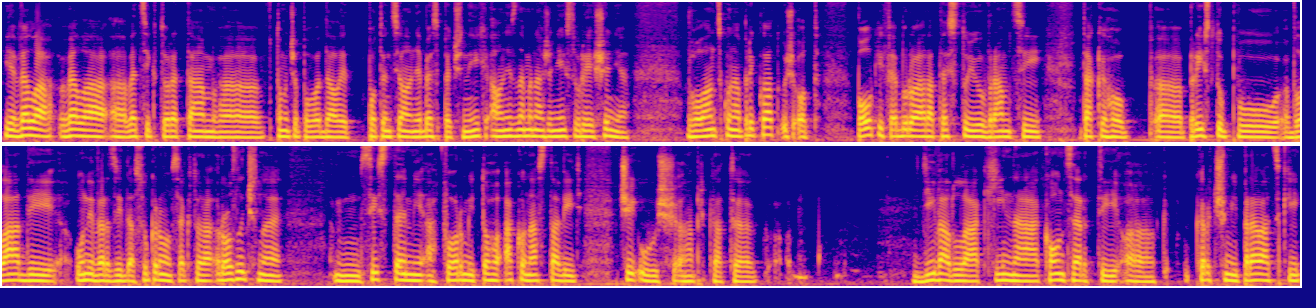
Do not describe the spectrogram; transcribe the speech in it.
je veľa, veľa e, vecí, ktoré tam e, v tom, čo povedal, je potenciálne nebezpečných, ale neznamená, že nie sú riešenia. V Holandsku napríklad už od polky februára testujú v rámci takého prístupu vlády, univerzít a súkromného sektora rozličné systémy a formy toho, ako nastaviť či už napríklad divadla, kina, koncerty, krčmy, prevádzky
